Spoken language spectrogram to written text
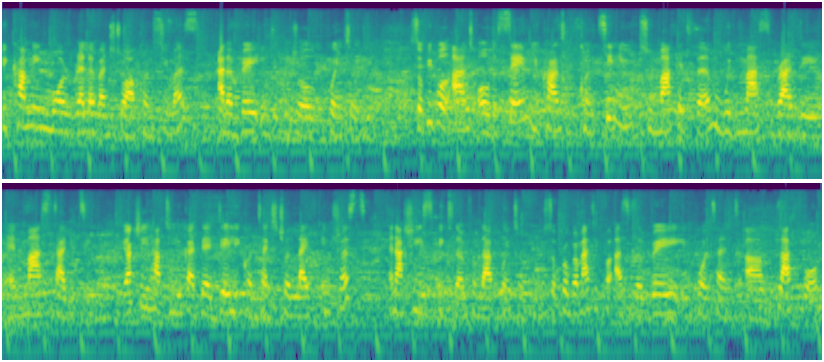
becoming more relevant to our consumers at a very individual point of view. So people aren't all the same. You can't continue to market them with mass branding and mass targeting. You actually have to look at their daily contextual life interests and actually speak to them from that point of view. So programmatic for us is a very important um, platform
